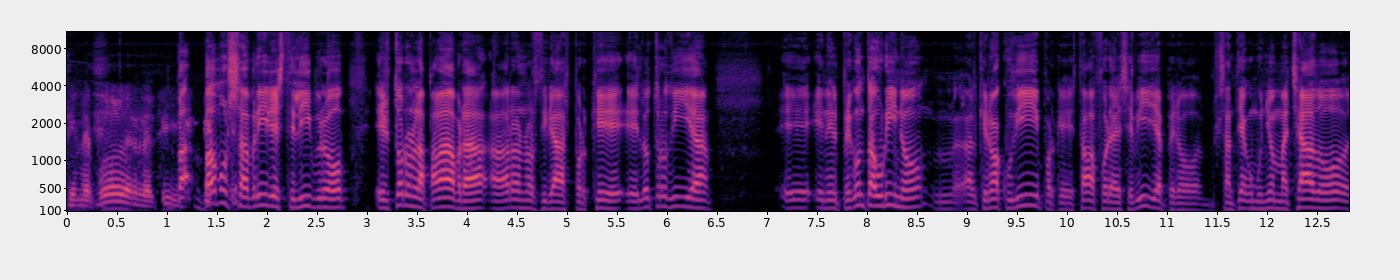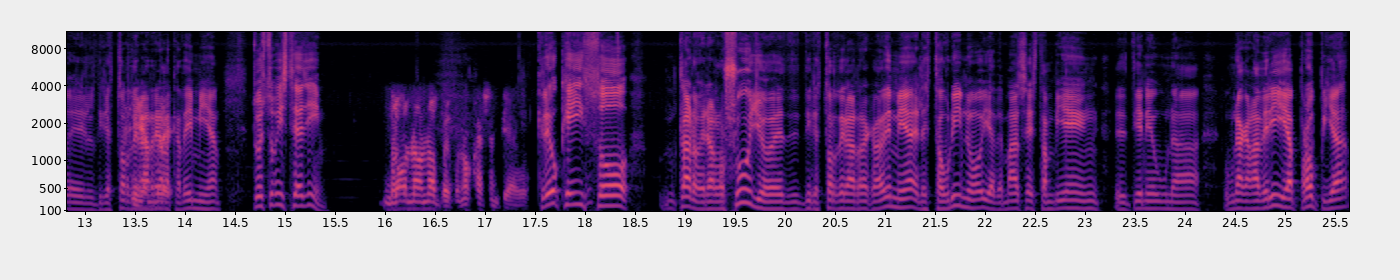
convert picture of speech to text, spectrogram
que me puedo derretir. Va- vamos a abrir este libro, El toro en la palabra. Ahora nos dirás, porque el otro día eh, en el pregón taurino, mm, al que no acudí porque estaba fuera de Sevilla, pero Santiago Muñoz Machado, el director de la Real Academia, ¿tú estuviste allí? No, no, no, pero conozco a Santiago. Creo que hizo, claro, era lo suyo, el director de la Real Academia, él es taurino y además es también, eh, tiene una, una ganadería propia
